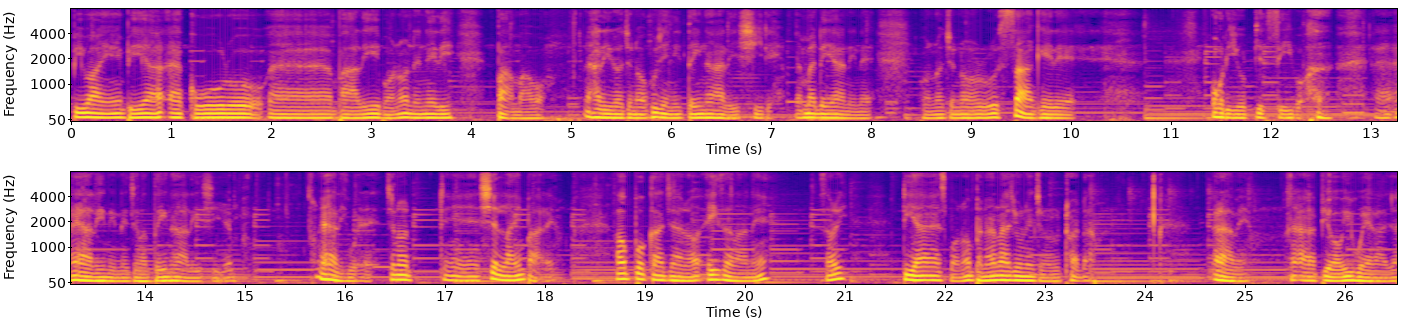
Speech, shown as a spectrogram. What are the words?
ပြီးသွားရင်ဘေးက echo တို့အဲဘာလေးပေါ့နော်နည်းနည်းလေးပါမှာပေါ့ အဲ့ဒါလေးတော့ကျွန်တော်အခုချိန်นี้တိန်းထားတာလေးရှိတယ်အမှတ်တရအနေနဲ့ဘောနော်ကျွန်တော်တို့စခဲ့တဲ့ audio ပစ္စည်းပေါ့အဲအဲ့ဟာလေးအနေနဲ့ကျွန်တော်တိန်းထားတာလေးရှိတယ်အဲ့ဟာလေးဝယ်ကျွန်တော်တင်8 line ပါတယ် output ကကြတော့ XLR နဲ့ sorry TRS ပေါ့နော် banana ကျုံနဲ့ကျွန်တော်တို့ထွက်တာအဲ့ဒါပဲအဲ့ဒါပျော်ပြီးဝယ်လာကြ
